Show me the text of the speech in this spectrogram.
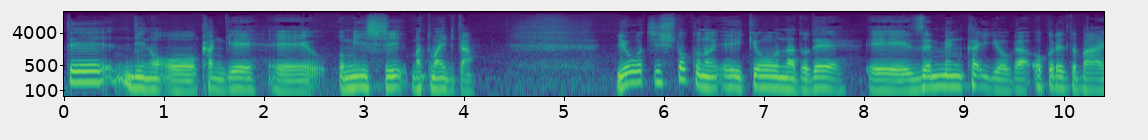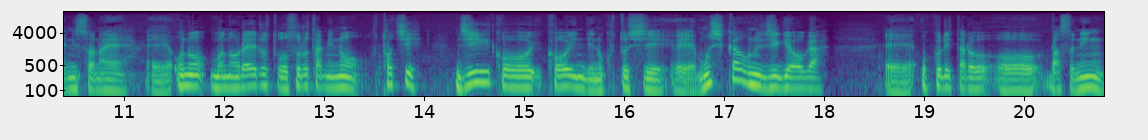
てりの歓迎、えー、海石まとまいびたん。用地取得の影響などで、えー、全面開業が遅れた場合に備え、えー、このモノレールとするための土地、G 行員でのことし、えー、もしかうぬ事業が、えー、送りたるバスに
